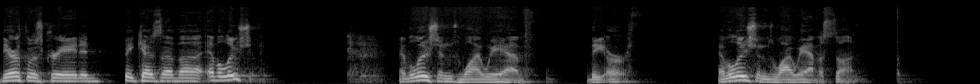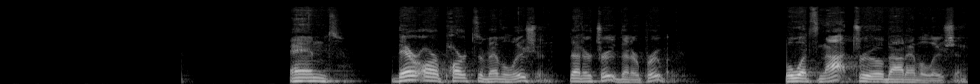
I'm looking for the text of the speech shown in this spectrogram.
the earth was created because of uh, evolution. Evolution's why we have the earth. Evolution is why we have a sun. And there are parts of evolution that are true, that are proven. But what's not true about evolution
